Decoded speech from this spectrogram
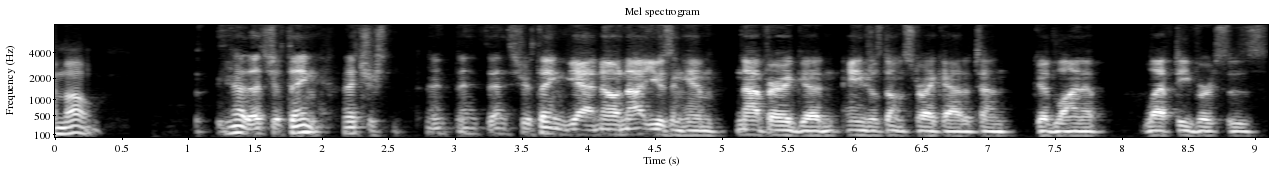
mo. Yeah, that's your thing. That's your that's your thing. Yeah, no, not using him. Not very good. Angels don't strike out a ton. Good lineup. Lefty versus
